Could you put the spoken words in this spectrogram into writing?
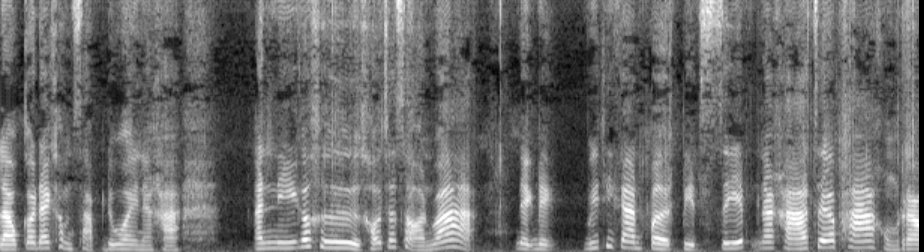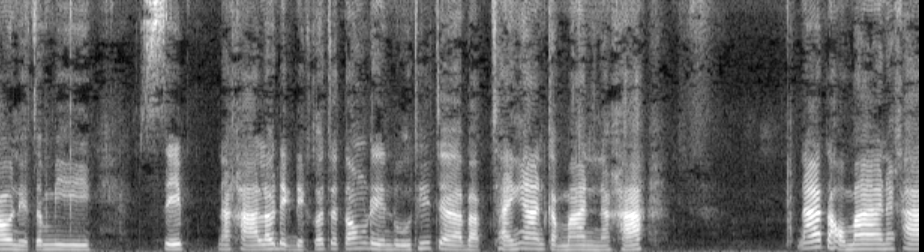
แล้วก็ได้คำศัพท์ด้วยนะคะ อันนี้ก็คือเขาจะสอนว่าเด็กๆวิธีการเปิดปิดซิปนะคะเสื้อผ้าของเราเนี่ยจะมีซิปนะคะแล้วเด็กๆก็จะต้องเรียนรู้ที่จะแบบใช้งานกับมันนะคะ หน้าต่อมานะคะ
